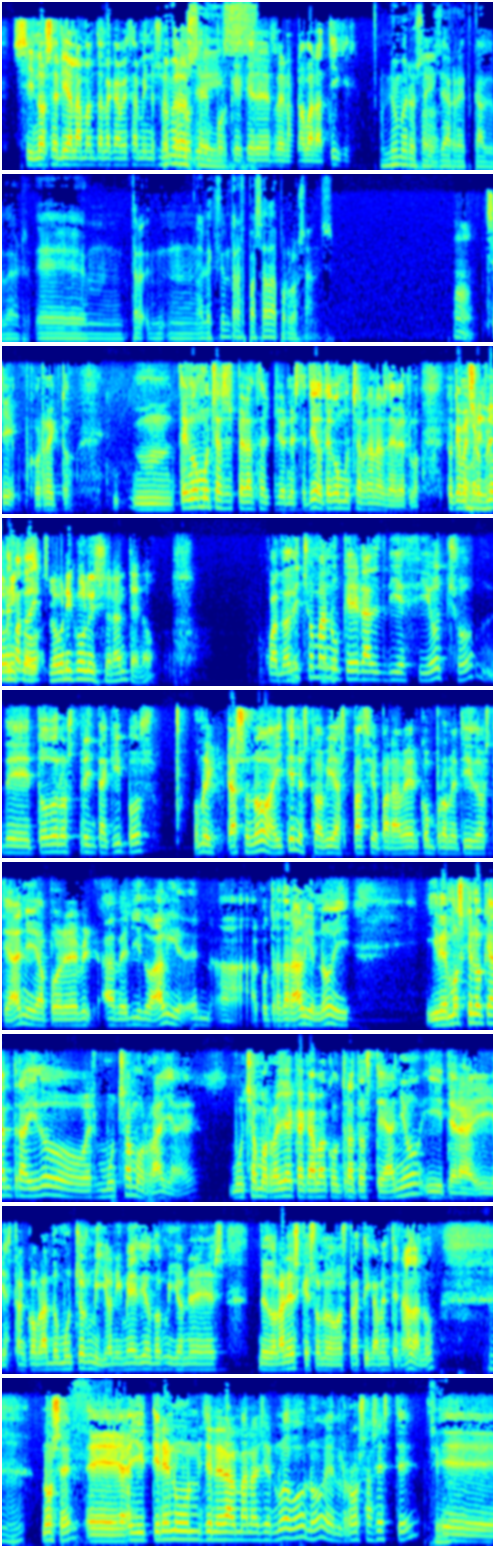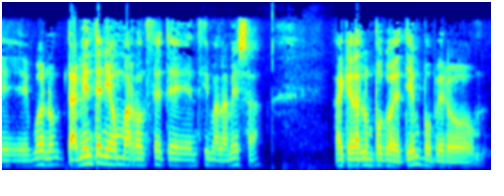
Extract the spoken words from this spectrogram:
si no se lía la manta a la cabeza a Minnesota, Número no tiene por seis. qué querer renovar a Tiki. Número 6, Ah. Jared Calvert. Eh, tra- mm, elección traspasada por los Suns. Sí, correcto. Mm, tengo muchas esperanzas yo en este tío, tengo muchas ganas de verlo. Lo que me Hombre, es lo sorprende único, cuando, ha dicho, lo único ilusionante, ¿no? cuando ha dicho Manu que era el 18 de todos los 30 equipos, hombre, caso no, ahí tienes todavía espacio para haber comprometido este año y a poder haber ido a alguien, a, a contratar a alguien, ¿no? Y, y vemos que lo que han traído es mucha morralla, ¿eh? Mucha morralla que acaba contrato este año y, te la- y están cobrando muchos, millón y medio, dos millones de dólares, que eso no es prácticamente nada, ¿no? No sé, eh, ahí tienen un general manager nuevo, ¿no? El Rosas este. Sí. Eh, bueno, también tenía un marroncete encima de la mesa. Hay que darle un poco de tiempo, pero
